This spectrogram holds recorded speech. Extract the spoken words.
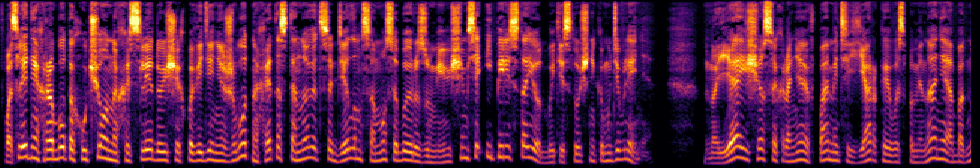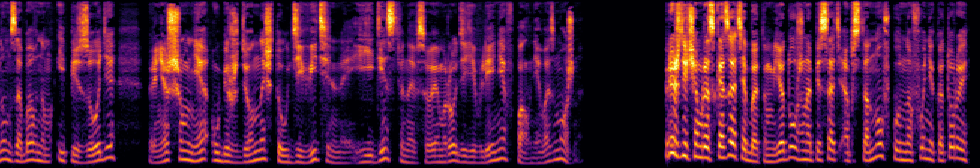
В последних работах ученых, исследующих поведение животных, это становится делом само собой разумеющимся и перестает быть источником удивления. Но я еще сохраняю в памяти яркое воспоминание об одном забавном эпизоде, принесшем мне убежденность, что удивительное и единственное в своем роде явление вполне возможно. Прежде чем рассказать об этом, я должен описать обстановку, на фоне которой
